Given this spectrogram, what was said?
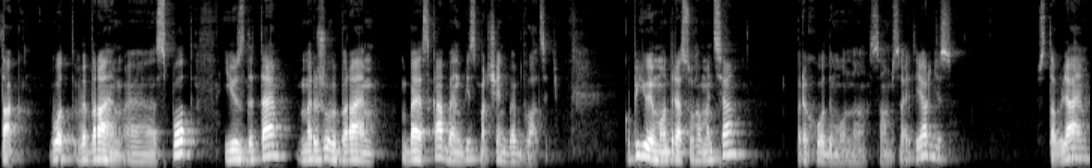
Так, от вибираємо е, спот, USDT, мережу вибираємо BSK, BNB Smart Chain BEP20. Копіюємо адресу гаманця. Переходимо на сам сайт Yardis, вставляємо.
